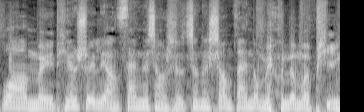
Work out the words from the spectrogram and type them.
哇！每天睡两三个小时，真的上班都没有那么拼。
